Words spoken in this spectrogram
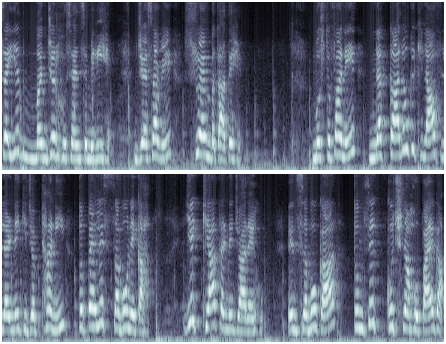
सैयद मंजर हुसैन से मिली है, जैसा वे स्वयं बताते हैं। मुस्तफ़ा ने नक्कालों के खिलाफ लड़ने की जब ठानी तो पहले सबों ने कहा, ये क्या करने जा रहे हो? इन सबों का तुमसे कुछ ना हो पाएगा।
